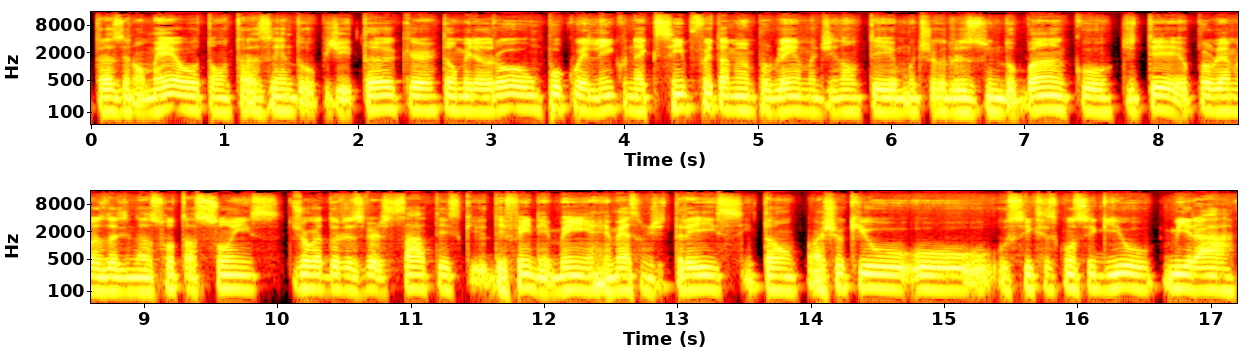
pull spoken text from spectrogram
trazendo o Melton, trazendo o PJ Tucker. Então melhorou um pouco o elenco, né? Que sempre foi também um problema de não ter muitos jogadores vindo do banco, de ter problemas ali nas rotações, jogadores versáteis que defendem bem, arremessam de três. Então, eu acho que o, o, o Sixers conseguiu mirar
